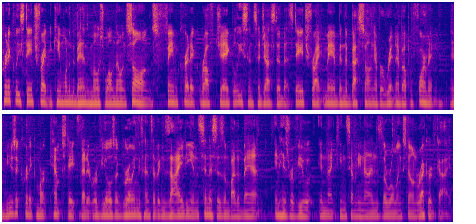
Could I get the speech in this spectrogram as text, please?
Critically, Stage Fright became one of the band's most well known songs. Famed critic Ralph J. Gleason suggested that Stage Fright may have been the best song ever written about performing, and music critic Mark Kemp states that it reveals a growing sense of anxiety and cynicism by the band in his review in 1979's The Rolling Stone Record Guide.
